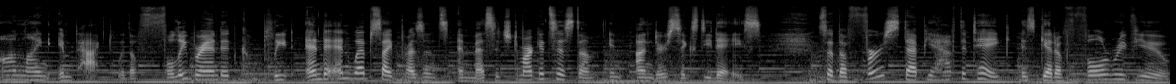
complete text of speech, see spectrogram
online impact with a fully branded, complete end to end website presence and message to market system in under 60 days. So, the first step you have to take is get a full review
